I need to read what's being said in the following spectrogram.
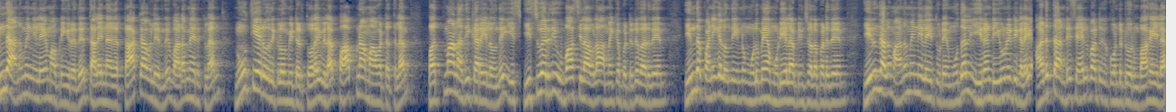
இந்த அணுமின் நிலையம் அப்படிங்கிறது தலைநகர் டாக்காவிலிருந்து வடமேற்கில் நூற்றி அறுபது கிலோமீட்டர் தொலைவில் பாப்னா மாவட்டத்தில் பத்மா நதிக்கரையில் வந்து இஸ் இஸ்வர்தி உபாசிலாவில் அமைக்கப்பட்டுட்டு வருது. இந்த பணிகள் வந்து இன்னும் முழுமையாக முடியலை அப்படின்னு சொல்லப்படுது. இருந்தாலும் அணுமின் நிலையத்துடைய முதல் இரண்டு யூனிட்டுகளை அடுத்த ஆண்டு செயல்பாட்டுக்கு கொண்டுட்டு வரும் வகையில்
